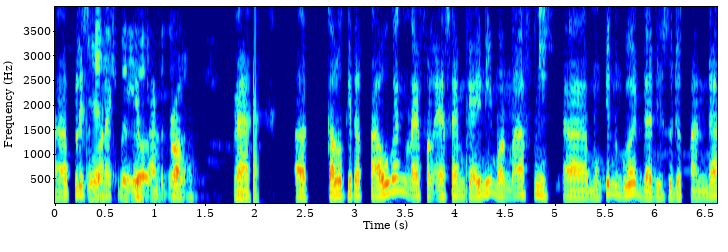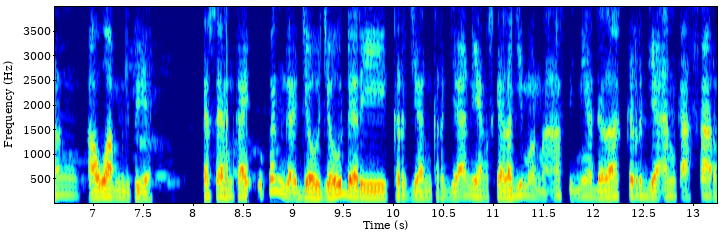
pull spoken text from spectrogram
Uh, please yes, correct me if I'm wrong. Nah, uh, kalau kita tahu kan level SMK ini, mohon maaf nih, uh, mungkin gue dari sudut pandang awam gitu ya. SMK itu kan nggak jauh-jauh dari kerjaan-kerjaan yang sekali lagi mohon maaf ini adalah kerjaan kasar.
